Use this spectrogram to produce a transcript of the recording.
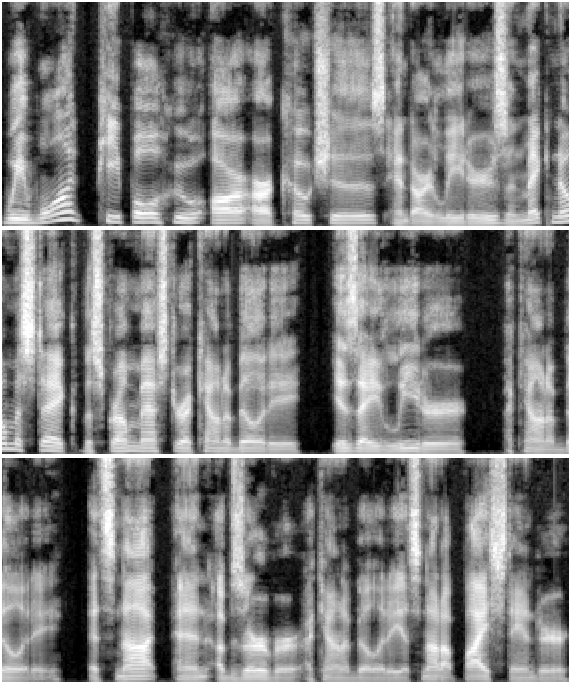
We want people who are our coaches and our leaders. And make no mistake, the Scrum Master accountability is a leader accountability. It's not an observer accountability. It's not a bystander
